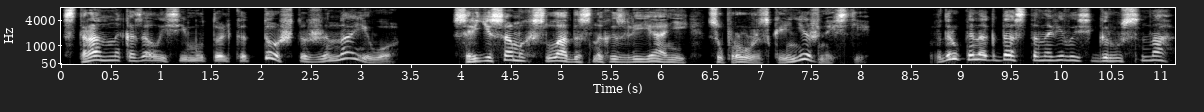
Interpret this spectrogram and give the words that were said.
Странно казалось ему только то, что жена его, среди самых сладостных излияний супружеской нежности, вдруг иногда становилась грустна,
